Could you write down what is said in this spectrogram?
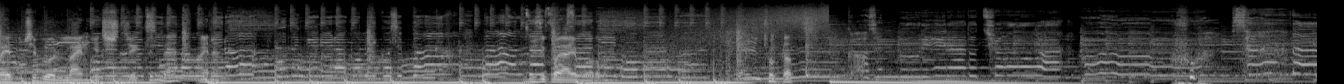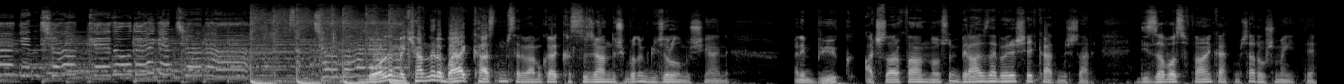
Rapçi böyle line geçiştirecektim de. Aynen. Müzik bayağı iyi bu arada. Çok tatlı. Bu arada mekanlara bayağı kasmışlar. Ben bu kadar kasılacağını düşünmüyordum. Güzel olmuş yani. Hani büyük açılar falan olsun. Biraz da böyle şey katmışlar. Dizi havası falan katmışlar. Hoşuma gitti.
